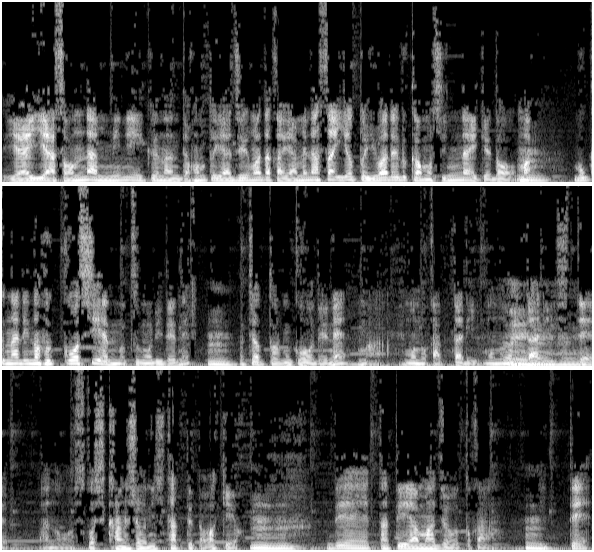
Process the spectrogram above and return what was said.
いやいや、そんなん見に行くなんて本当野獣馬だからやめなさいよと言われるかもしんないけど、まあ、うん僕なりの復興支援のつもりでね、うん。ちょっと向こうでね、まあ、物買ったり、物見たりして、あの、少し干渉に浸ってたわけよ。うんで、立山城とかうん。うん行。って、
